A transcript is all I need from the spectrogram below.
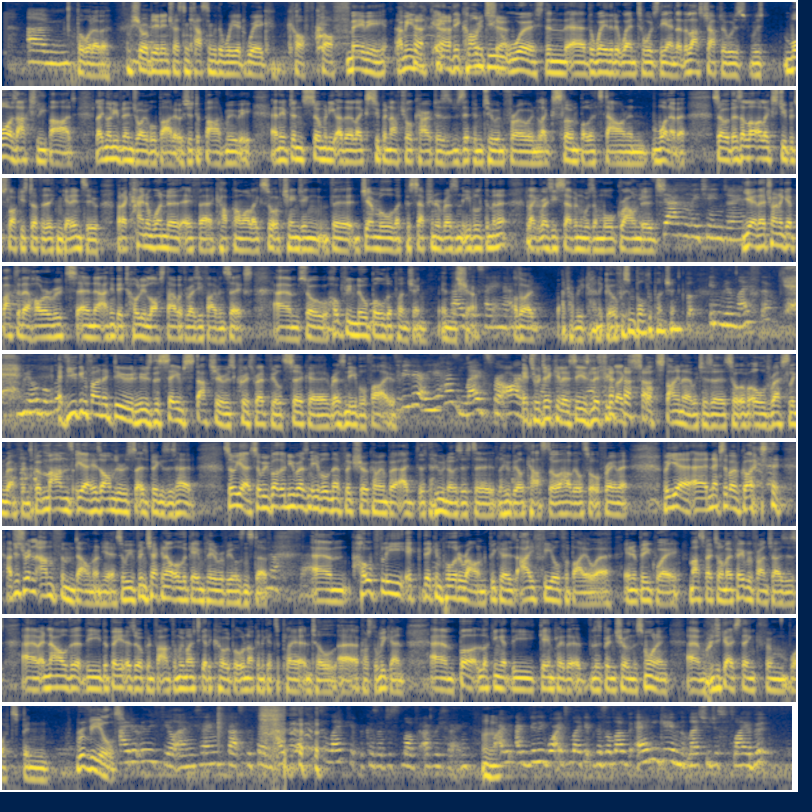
But whatever. I'm sure it'd be an interesting casting with a weird wig. Cough, cough. Maybe. I mean, it- they can't do worse than uh, the way that it went towards the end. Like the last chapter was was was actually bad. Like not even enjoyable bad. It was just a bad movie. And they've done so many other like supernatural characters zipping to and fro and like slowing bullets down and whatever. So there's a lot of like stupid schlocky stuff that they can get into. But I kind of wonder if uh, Capcom are like sort of changing the general like perception of Resident Evil at the minute. Like Resi Seven was a more grounded. It's definitely changing. Yeah, they're trying to get back to their horror roots, and I think they totally lost that with Resi 5 and 6. Um, so hopefully no boulder punching in this show. exciting, Although actually. I'd probably kind of go for some boulder punching. But in real life, though? Yeah. Real boulders? If you can find a dude who's the same stature as Chris Redfield circa Resident Evil To 5, be fair, he has legs for arms. it's ridiculous. He's literally like Scott Steiner, which is a sort of old wrestling reference. But man's, yeah, his arms are as, as big as his head. So yeah, so we've got the new Resident Evil Netflix show coming, but I, who knows as to who they'll cast or how they'll sort of frame it. But yeah, uh, next up I've got, I've just written Anthem down on here. So we've been checking out all the gameplay reveals and stuff. Um, hopefully it, they can pull it around because I feel for Bioware in a big way. Mass Effect's one of my favorite franchises, um, and now that the the beta is open for Anthem, we managed to get a code, but we're not going to get to play it until uh, across the weekend. Um, but looking at the gameplay that has been shown this morning, um, what do you guys think from what's been revealed? I don't really feel anything. That's the thing. I wanted to like it because I just love everything. But I, I really wanted to like it because I love any game that lets you just fly a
